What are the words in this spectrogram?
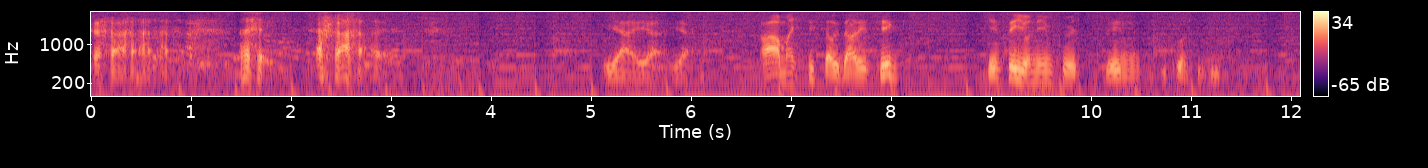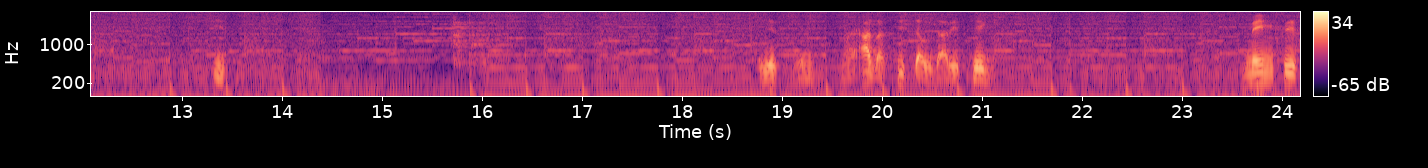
Yeah yeah yeah. Uh, my sister without a you can say your name first then you contribute Titi. yes and my other sister without a tag name first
